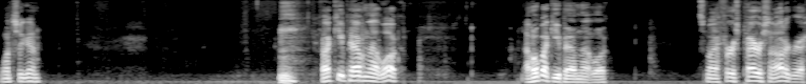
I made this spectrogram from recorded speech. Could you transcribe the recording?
once again. if I keep having that luck, I hope I keep having that luck. It's my first Pettersson autograph.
